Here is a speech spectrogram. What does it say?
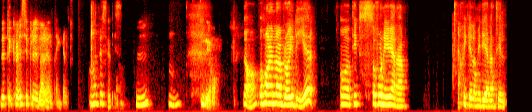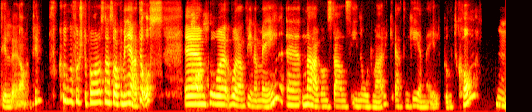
lite crazy prylar helt enkelt. Ja, precis. Mm. Mm. Ja. Ja, och har ni några bra idéer och tips så får ni ju gärna skicka de idéerna till, till, ja, till kung och furstepar och sådana saker, men gärna till oss eh, på våran fina mail, eh, någonstans i Nordmark gmail.com. Mm.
